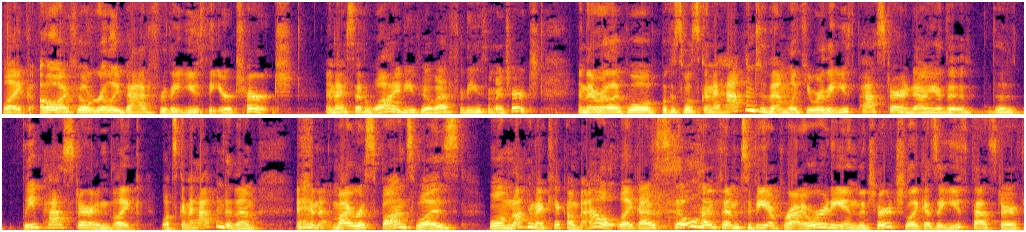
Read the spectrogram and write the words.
like, oh, I feel really bad for the youth at your church. And I said, why do you feel bad for the youth at my church? And they were like, well, because what's going to happen to them? Like, you were the youth pastor and now you're the, the lead pastor, and like, what's going to happen to them? And my response was, well, I'm not going to kick them out. Like, I still want them to be a priority in the church. Like, as a youth pastor,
